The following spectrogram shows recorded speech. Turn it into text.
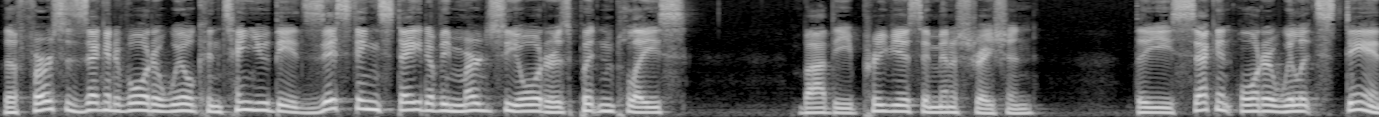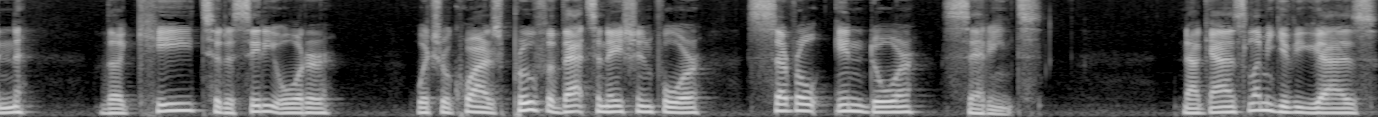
the first executive order will continue the existing state of emergency orders put in place by the previous administration. The second order will extend the key to the city order, which requires proof of vaccination for several indoor settings. Now, guys, let me give you guys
